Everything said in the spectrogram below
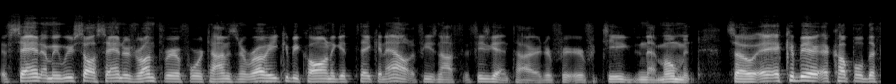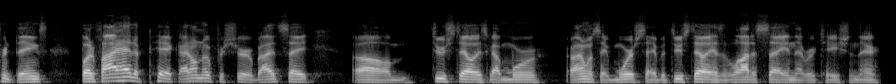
if Sand, I mean, we saw Sanders run three or four times in a row. He could be calling to get taken out if he's not if he's getting tired or, or fatigued in that moment. So it, it could be a, a couple different things. But if I had to pick, I don't know for sure, but I'd say um, Deuce Staley's got more. Or I don't want to say more say, but Deuce Staley has a lot of say in that rotation there.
